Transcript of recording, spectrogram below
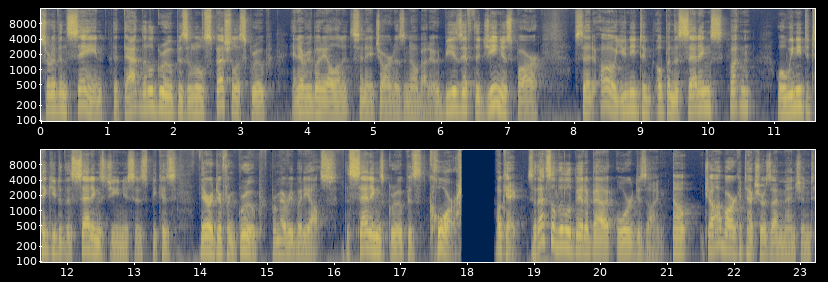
sort of insane that that little group is a little specialist group and everybody else in HR doesn't know about it. It would be as if the Genius Bar said, Oh, you need to open the settings button? Well, we need to take you to the settings geniuses because they're a different group from everybody else. The settings group is core. Okay, so that's a little bit about org design. Now, job architecture, as I mentioned,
